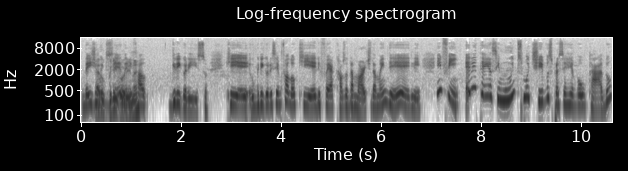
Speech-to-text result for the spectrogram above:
desde Era o muito Grigori, cedo ele né? fala. Grigori, isso. Que o Grigori sempre falou que ele foi a causa da morte da mãe dele. Enfim, ele tem, assim, muitos motivos pra ser revoltado.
